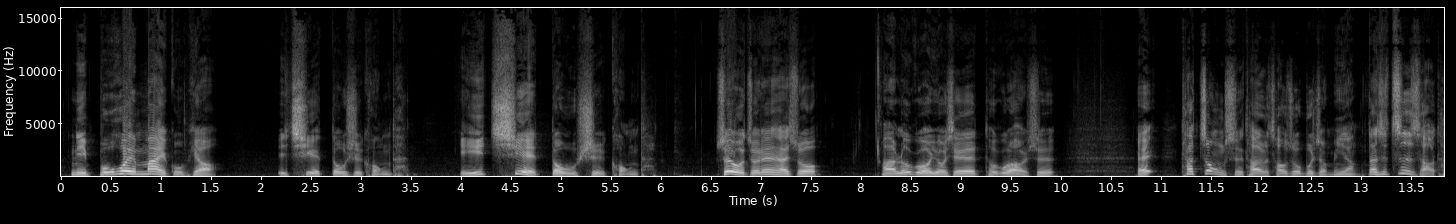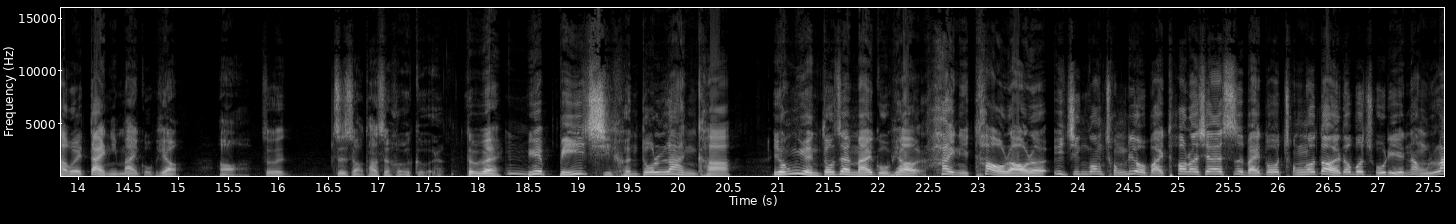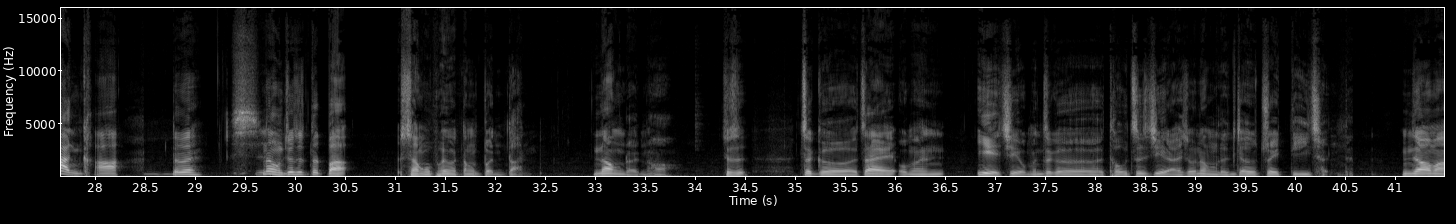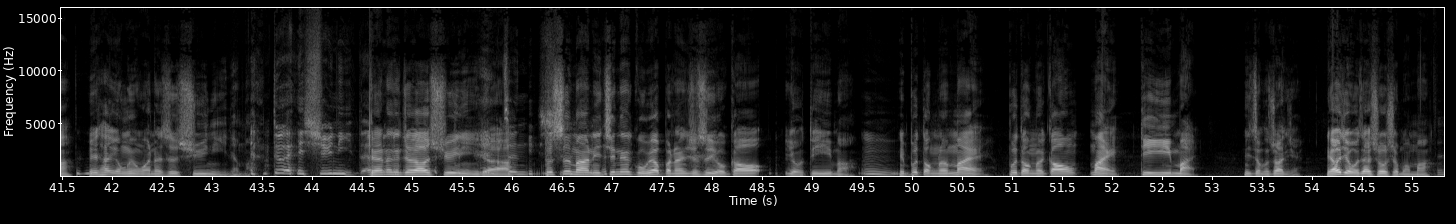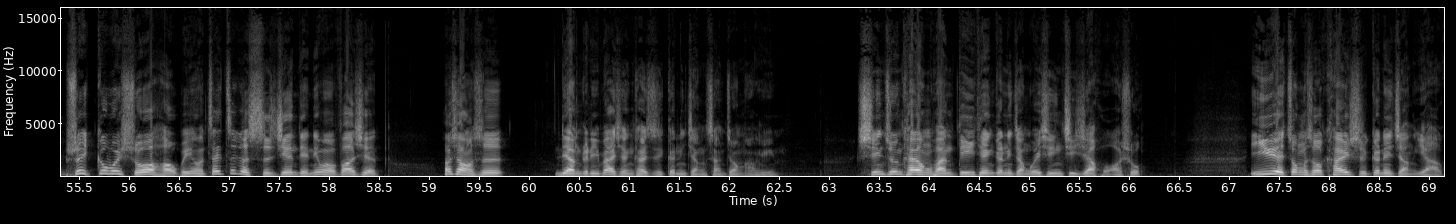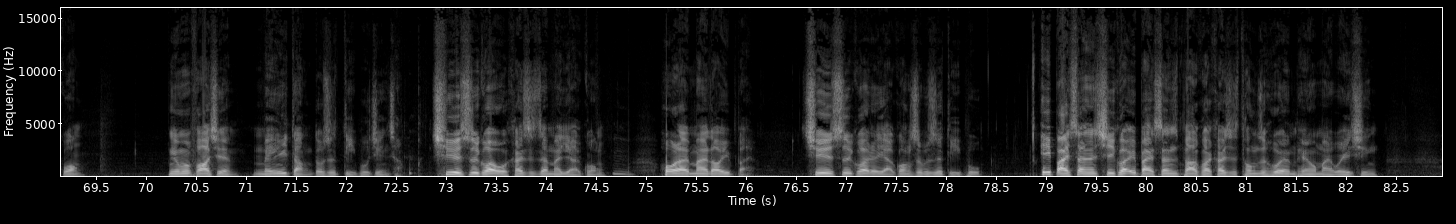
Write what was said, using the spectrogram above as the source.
你不会卖股票，一切都是空谈，一切都是空谈。所以我昨天才说啊，如果有些投顾老师，哎，他纵使他的操作不怎么样，但是至少他会带你卖股票啊，这个。至少他是合格的，对不对？嗯。因为比起很多烂咖，永远都在买股票，害你套牢了。玉金光从六百套到现在四百多，从头到尾都不处理那种烂咖，对不对？是。那种就是把散户朋友当笨蛋，那种人哈，就是这个在我们业界、我们这个投资界来说，那种人叫做最低层的。你知道吗？因为他永远玩的是虚拟的嘛。对，虚拟的。对，那个就叫虚拟的啊，不是吗？你今天股票本来就是有高有低嘛。嗯。你不懂得卖，不懂得高卖低买，你怎么赚钱？了解我在说什么吗？所以各位所有好朋友，在这个时间点，你有没有发现，阿翔老师两个礼拜前开始跟你讲散装航运，新春开红盘第一天跟你讲维新、技嘉、华硕，一月中的时候开始跟你讲亚光，你有没有发现每一档都是底部进场？七十四块我开始在买哑光，后来卖到一百，七十四块的哑光是不是底部？一百三十七块、一百三十八块开始通知会员朋友买维新，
